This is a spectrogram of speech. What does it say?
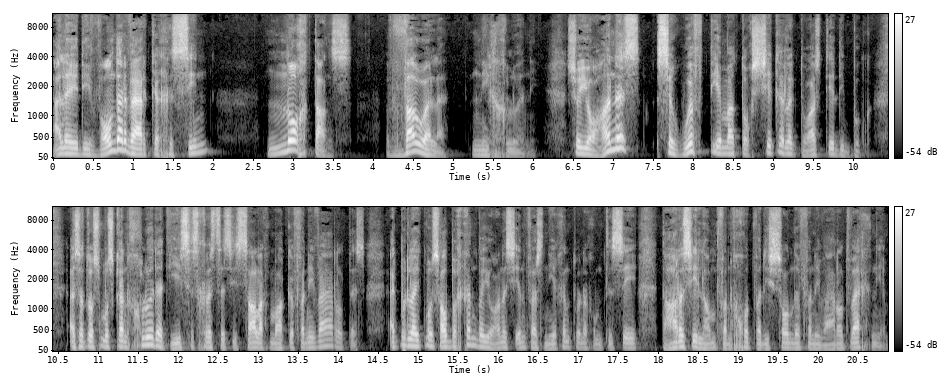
Hulle het die wonderwerke gesien, nogtans wou hulle nie glo nie. So Johannes se hooftema tog sekerlik dwars deur die boek is dat ons mos kan glo dat Jesus Christus die saligmaker van die wêreld is. Ek bedoel hy het mos al begin by Johannes 1:29 om te sê daar is die lam van God wat die sonde van die wêreld wegneem.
